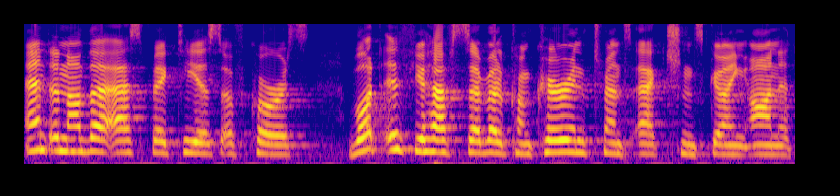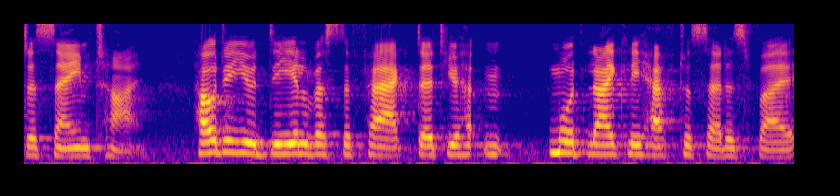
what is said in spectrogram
And another aspect here is, of course, what if you have several concurrent transactions going on at the same time? How do you deal with the fact that you would likely have to satisfy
